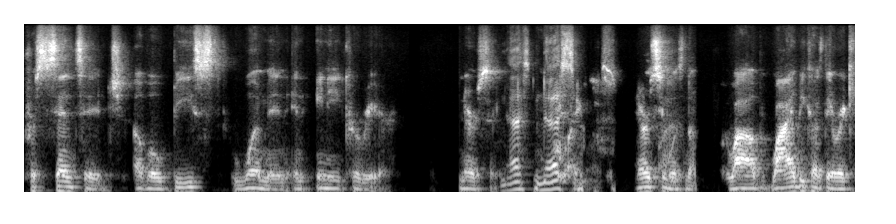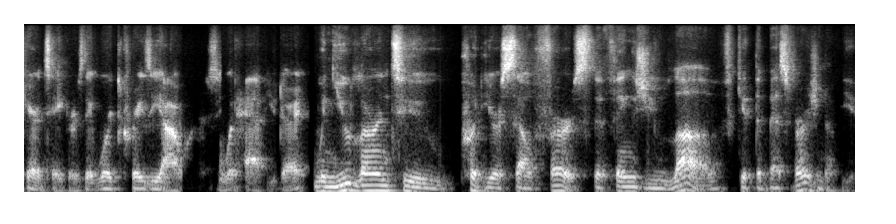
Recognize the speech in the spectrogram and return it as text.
percentage of obese women in any career nursing. Nurs- nursing. Nursing was not. Why? Why? Because they were caretakers. They worked crazy hours, what have you, right? When you learn to put yourself first, the things you love get the best version of you.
